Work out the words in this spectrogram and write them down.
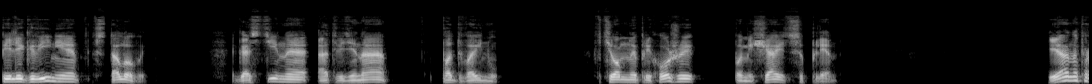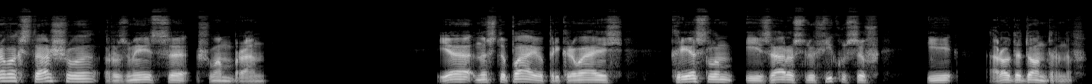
Пелегвиния в столовой. Гостиная отведена под войну. В темной прихожей помещается плен. Я на правах старшего, разумеется, швамбран. Я наступаю, прикрываясь креслом и зарослю фикусов и рододондронов.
